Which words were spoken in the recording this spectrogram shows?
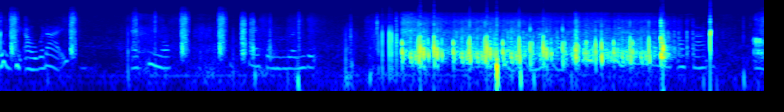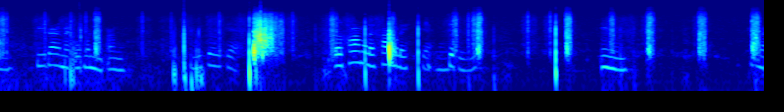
อุ้ยไม่เอาก็ได้ แอดที่งกให้คนเล่นดูเอาค้างอืมพี่ได้ไหมโอ๊กมาหนึ่งอันหนูเจอแกะ เออข้ามมาเลยข้ามมาเลยแกะหนังเจ็บสืออืมไหน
